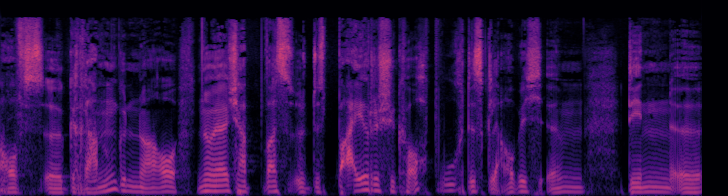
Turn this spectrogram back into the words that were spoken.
aufs äh, Gramm genau. Naja, ich habe was, äh, das bayerische Kochbuch, das glaube ich ähm, den äh,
